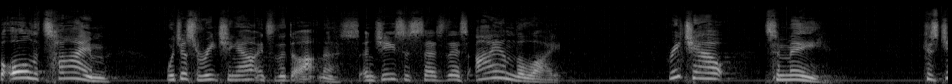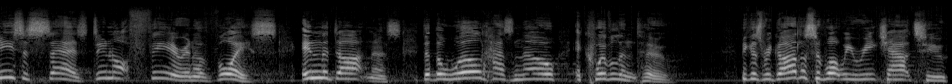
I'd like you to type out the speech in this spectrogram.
But all the time, we're just reaching out into the darkness. And Jesus says this I am the light. Reach out to me. Because Jesus says, Do not fear in a voice in the darkness that the world has no equivalent to. Because regardless of what we reach out to,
